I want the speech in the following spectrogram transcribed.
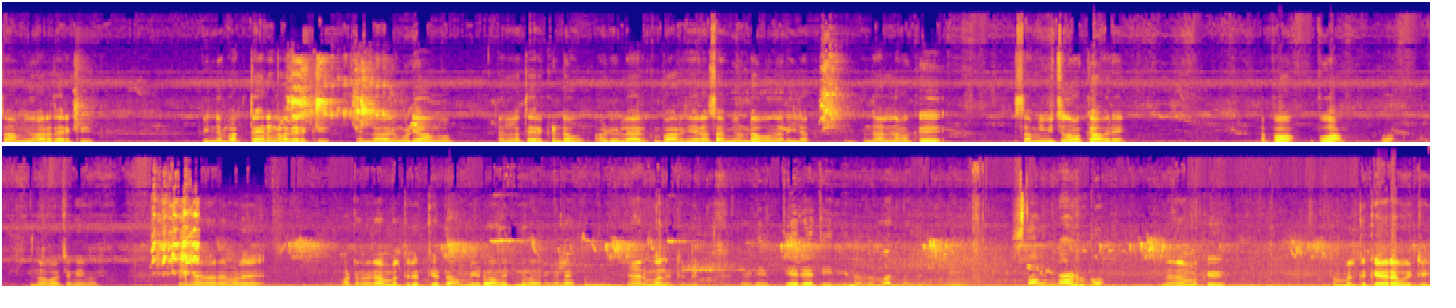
സ്വാമിമാരെ തിരക്ക് പിന്നെ ഭക്തജനങ്ങളെ തിരക്ക്. എല്ലാവരും കൂടി ആവുമ്പോൾ നല്ല തിരക്കുണ്ടാവും. അവിടെയുള്ള ആർക്കും പറഞ്ഞു പറഞ്ഞുതരാൻ സമയം ഉണ്ടാവുമെന്ന് അറിയില്ല എന്നാലും നമുക്ക് സമീപിച്ച് നോക്കാം അവരെ. അപ്പോൾ പോവാം? പോവാ. എന്നാ പോവാ ചങ്ങായിമാർ ചങ്ങായിമാർ നമ്മൾ മട്ടന്നൂർ അമ്പലത്തിൽ എത്തിയട്ടോ അമ്മയുടെ വന്നിട്ടുണ്ടെന്ന് പറയുന്നല്ലേ ഞാനും വന്നിട്ടുണ്ട്. തിരിയുന്നുള്ളൂ വന്നത്. സ്ഥലം കാണുമ്പോ. നമുക്ക് അമ്പലത്തിൽ കയറാൻ പോയിട്ട്.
